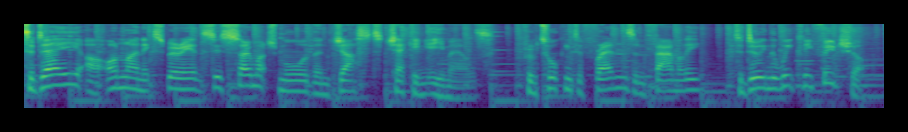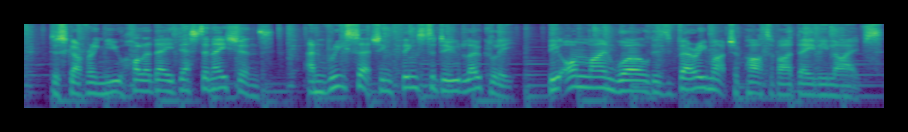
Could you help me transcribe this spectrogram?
Today, our online experience is so much more than just checking emails. From talking to friends and family, to doing the weekly food shop, discovering new holiday destinations, and researching things to do locally, the online world is very much a part of our daily lives.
